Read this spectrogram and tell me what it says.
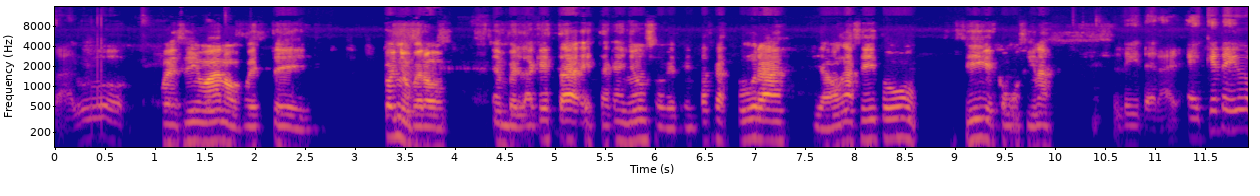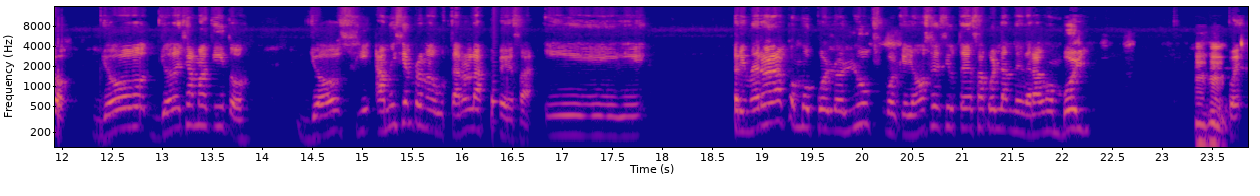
Saludos. Pues sí, mano. Este. Coño, pero en verdad que está, está cañoso, que tienes capturas y aún así tú sigues como si nada. Literal. Es que te digo, yo, yo de chamaquito, yo sí, a mí siempre me gustaron las pesas. Y primero era como por los looks, porque yo no sé si ustedes se acuerdan de Dragon Ball. pues,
